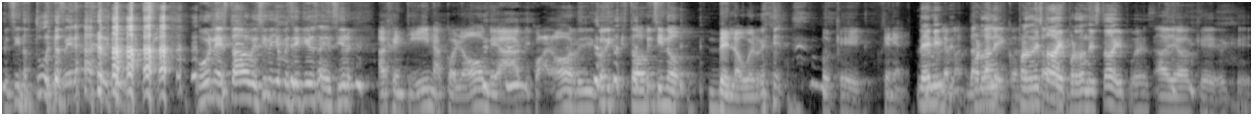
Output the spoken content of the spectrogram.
vecinos tuyos era. un estado vecino, yo pensé que ibas a decir Argentina, Colombia, Ecuador, estado vecino Delaware. ok, genial. De No mi- por, dale donde, por donde estoy, vecino. por donde estoy, pues. Ah, ya, ok, ok.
